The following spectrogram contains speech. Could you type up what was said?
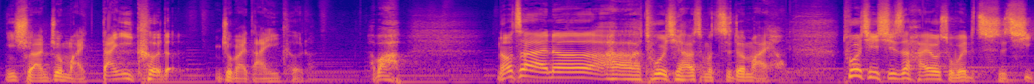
你喜欢就买单一颗的你就买单一颗的，好不好？然后再来呢啊，土耳其还有什么值得买？土耳其其实还有所谓的瓷器，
